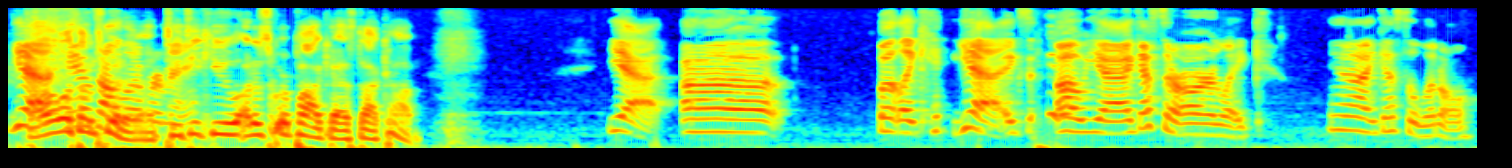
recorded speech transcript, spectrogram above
Yeah, Follow us on Twitter at me. ttq underscore podcast.com. Yeah. Uh, but like, yeah. Ex- oh, yeah. I guess there are like, yeah. I guess a little.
